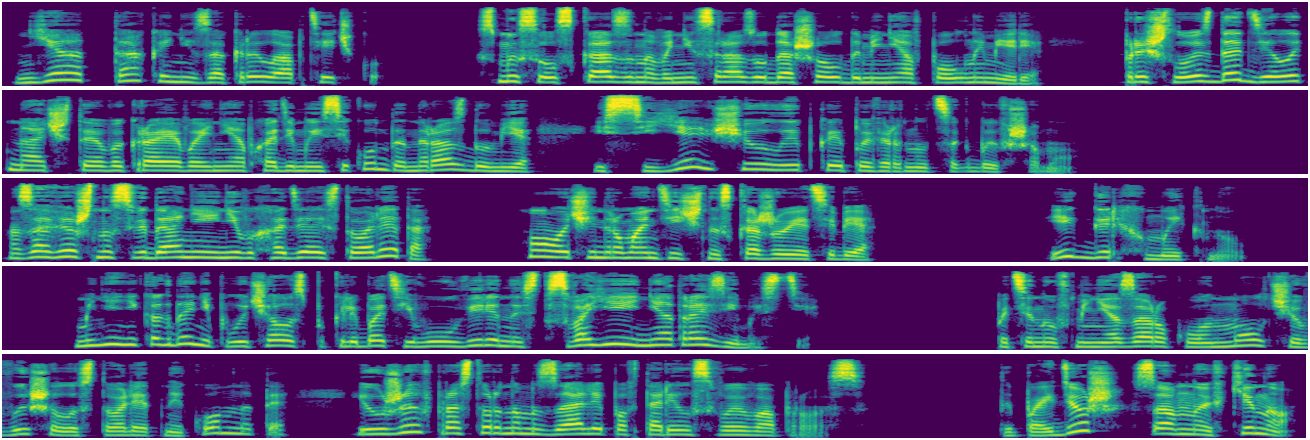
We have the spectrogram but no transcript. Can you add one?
Я так и не закрыла аптечку. Смысл сказанного не сразу дошел до меня в полной мере, Пришлось доделать начатое, выкраивая необходимые секунды на раздумье и с сияющей улыбкой повернуться к бывшему. «Зовешь на свидание, не выходя из туалета? Очень романтично, скажу я тебе». Игорь хмыкнул. Мне никогда не получалось поколебать его уверенность в своей неотразимости. Потянув меня за руку, он молча вышел из туалетной комнаты и уже в просторном зале повторил свой вопрос. «Ты пойдешь со мной в кино?»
